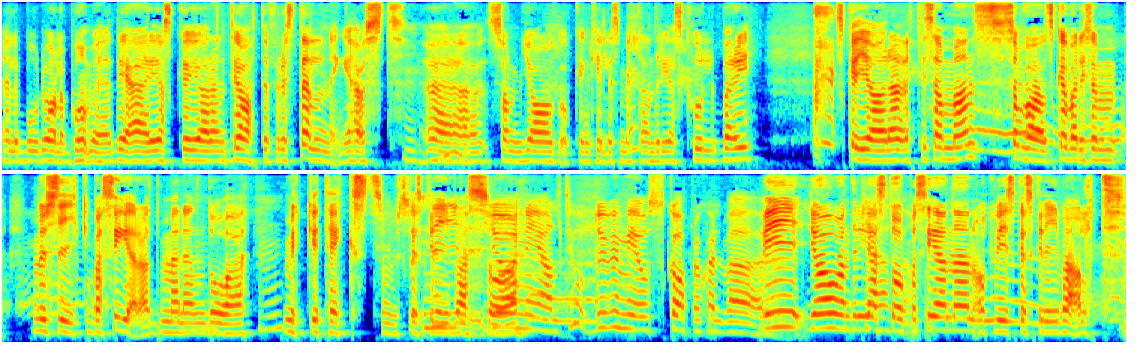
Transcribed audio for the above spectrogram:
eller borde hålla på med, det är jag ska göra en teaterföreställning i höst. eh, som jag och en kille som heter Andreas Kullberg ska göra tillsammans. Som var, ska vara liksom musikbaserad men ändå mycket text som ska skrivas. Ni, och- gör ni alltihop? Du är med och skapar själva... vi, jag och Andreas Pjäsen. står på scenen och vi ska skriva allt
